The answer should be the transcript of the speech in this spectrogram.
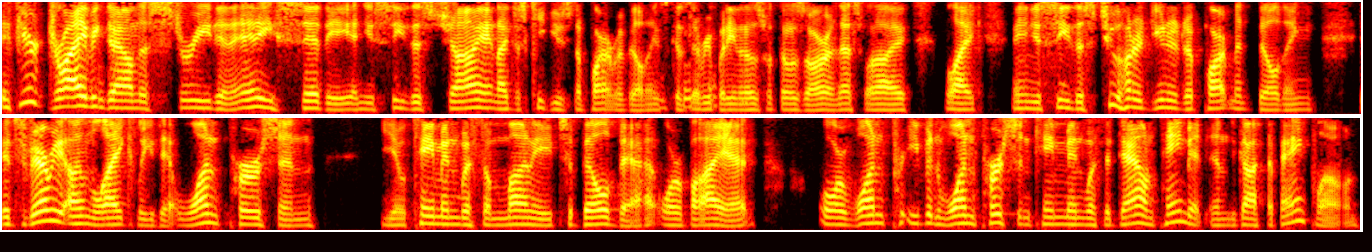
if you're driving down the street in any city and you see this giant, I just keep using apartment buildings because everybody knows what those are, and that's what I like. And you see this 200 unit apartment building, it's very unlikely that one person, you know, came in with the money to build that or buy it, or one even one person came in with a down payment and got the bank loan.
